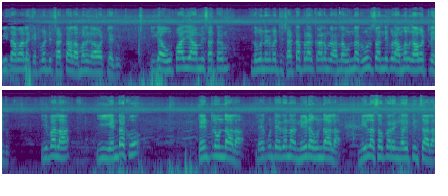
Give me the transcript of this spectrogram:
మిగతా వాళ్ళకి ఎటువంటి చట్టాలు అమలు కావట్లేదు. ఇక ఉపాధి హామీ చట్టంలో ఉన్నటువంటి చట్ట ప్రకారం అలా ఉన్న రూల్స్ అన్నీ కూడా అమలు కావట్లేదు. ఇవాళ ఈ ఎండకు టెంట్లు ఉండాలా? లేకుంటే ఏదైనా నీడ ఉండాలా? నీళ్ళ సౌకర్యం కల్పించాలా?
